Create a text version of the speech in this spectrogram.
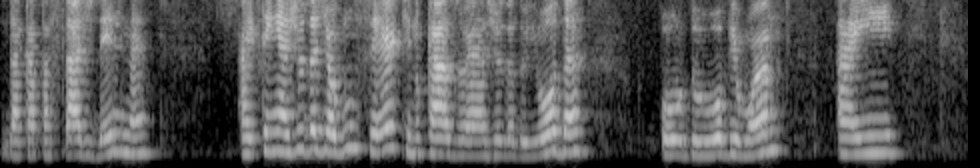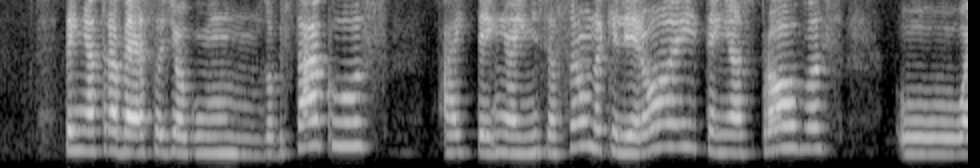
da capacidade dele, né? Aí tem ajuda de algum ser, que no caso é a ajuda do Yoda ou do Obi-Wan. Aí tem a travessa de alguns obstáculos, aí tem a iniciação daquele herói, tem as provas, o, a,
